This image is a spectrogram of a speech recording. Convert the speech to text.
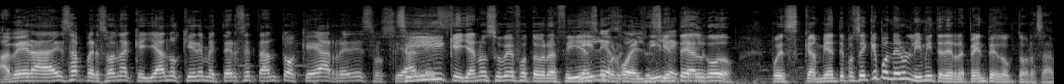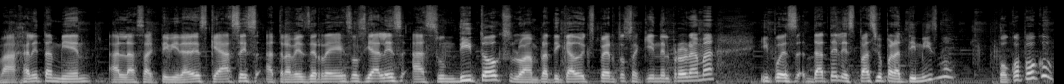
A ver, a esa persona que ya no quiere meterse tanto a qué, a redes sociales. Sí, que ya no sube fotografías. Dile, Joel, se siente algo, pues, cambiante. Pues hay que poner un límite de repente, doctor. O sea, bájale también a las actividades que haces a través de redes sociales. Haz un detox, lo han platicado expertos aquí en el programa. Y pues, date el espacio para ti mismo poco a poco.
